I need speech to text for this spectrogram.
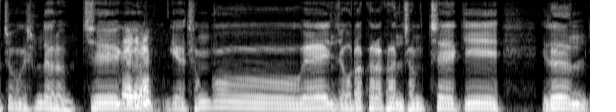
여쭤보겠습니다. 그럼 지금 네. 이게 정부의 이제 오락가락한 정책이 이런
